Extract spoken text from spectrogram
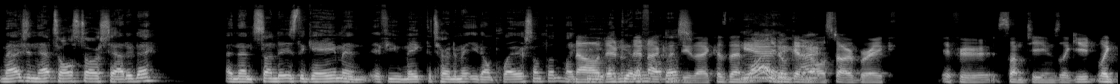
Imagine that's All Star Saturday, and then Sunday's the game. And if you make the tournament, you don't play or something. Like no, the, they're, like the they're not going to do that because then Yeah, you don't get an all star break. If you're some teams like you, like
